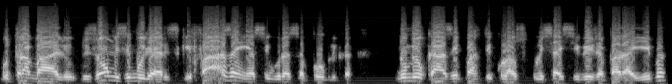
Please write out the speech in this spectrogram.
o trabalho dos homens e mulheres que fazem a segurança pública, no meu caso em particular os policiais civis da Paraíba,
